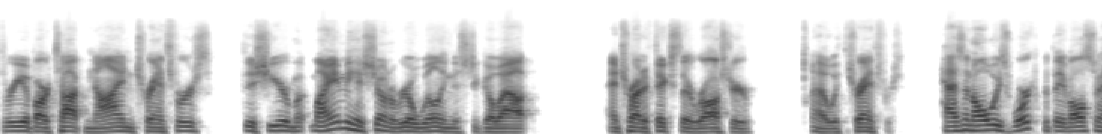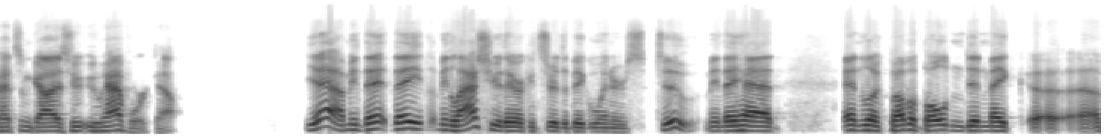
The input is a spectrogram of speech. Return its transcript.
Three of our top nine transfers this year. Miami has shown a real willingness to go out and try to fix their roster uh, with transfers. Hasn't always worked, but they've also had some guys who, who have worked out. Yeah, I mean they they I mean last year they were considered the big winners too. I mean they had, and look, Bubba Bolden didn't make a, a,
